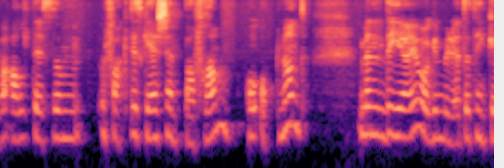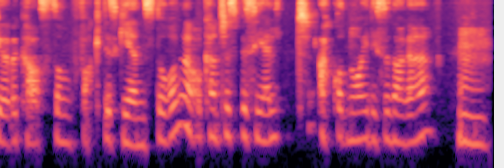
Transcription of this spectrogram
over alt det som faktisk er kjempa fram og oppnådd. Men det gir jo òg en mulighet til å tenke over hva som faktisk gjenstår, og kanskje spesielt akkurat nå i disse dager her. Mm.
